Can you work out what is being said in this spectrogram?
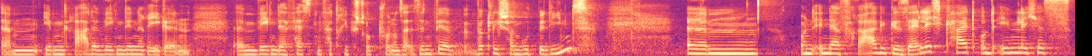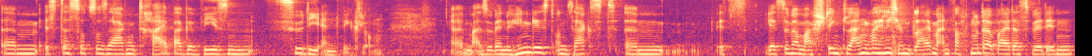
ähm, eben gerade wegen den Regeln, ähm, wegen der festen Vertriebsstrukturen, sind wir wirklich schon gut bedient. Ähm, und in der Frage Geselligkeit und ähnliches ähm, ist das sozusagen Treiber gewesen für die Entwicklung. Ähm, also wenn du hingehst und sagst, ähm, jetzt, jetzt sind wir mal stinklangweilig und bleiben einfach nur dabei, dass wir den,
